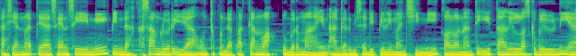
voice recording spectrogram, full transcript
kasihan banget ya Sensi ini pindah ke Sampdoria untuk mendapatkan waktu bermain agar bisa dipilih Mancini kalau nanti Italia lolos ke Piala Dunia.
